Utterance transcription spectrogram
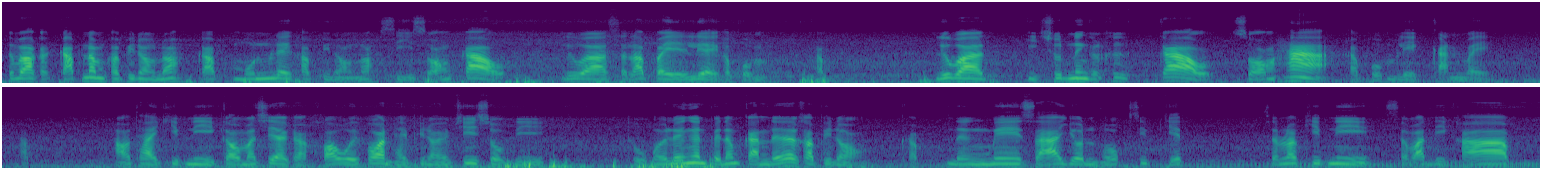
แต่ว่ากับกลับน้ำครับพี่น้องเนาะกลับหมุนเลยครับพี่น้องเนาะสี่สองเก้าหรือว่าสลับไปเรื่อยครับผมครับหรือว่าอีกชุดหนึ่งก็คือเก้าสองห้าครับผมเลขกันไว้ครับเอาถ่ายคลิปนี้เก่ามาเชียร์กับขออวยพรให้พี่น้องที่โชคดี หวยเลขเงินไปน้ำกันเด้อครับพี่น้องครับ 1 เมษายน 67สิบเจ็ดสำหรับคลิปนี้ สวัสดีครับ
